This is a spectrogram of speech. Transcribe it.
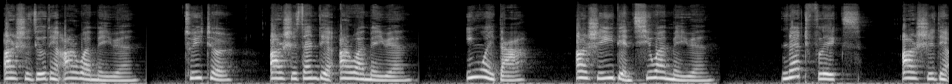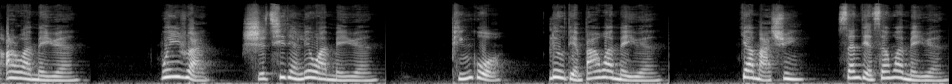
二十九点二万美元，Twitter 二十三点二万美元，英伟达二十一点七万美元，Netflix 二十点二万美元，微软十七点六万美元，苹果六点八万美元，亚马逊三点三万美元。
